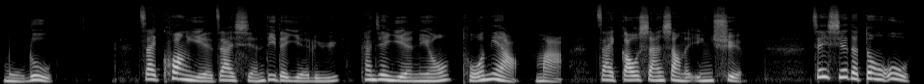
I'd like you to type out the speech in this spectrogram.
母鹿。在旷野，在闲地的野驴，看见野牛、鸵鸟、马，在高山上的鹰雀，这些的动物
